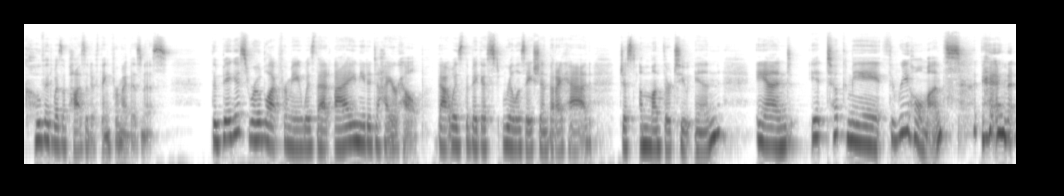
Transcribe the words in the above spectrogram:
COVID was a positive thing for my business. The biggest roadblock for me was that I needed to hire help. That was the biggest realization that I had just a month or two in. And it took me three whole months. And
